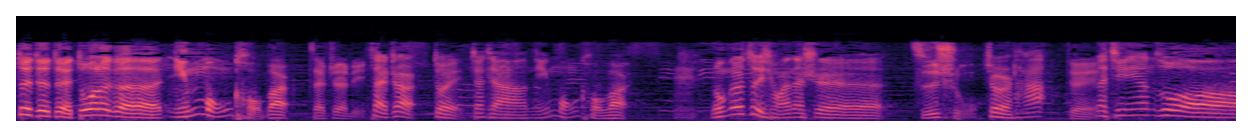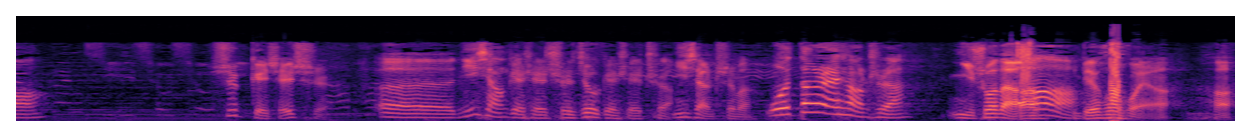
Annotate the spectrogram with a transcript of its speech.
对对对，多了个柠檬口味儿。在这里，在这儿，对，讲讲柠檬口味儿。龙哥最喜欢的是紫薯，就是它。对。那今天做是给谁吃？呃，你想给谁吃就给谁吃。你想吃吗？我当然想吃啊。你说的啊，你别后悔啊，好。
